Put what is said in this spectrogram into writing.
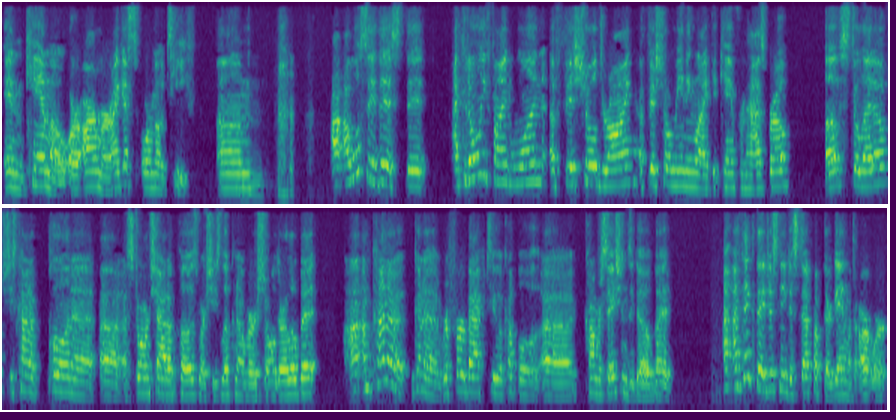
in camo or armor, I guess, or motif. Um, Mm. I, I will say this: that I could only find one official drawing, official meaning like it came from Hasbro, of Stiletto. She's kind of pulling a, a, a Storm Shadow pose where she's looking over her shoulder a little bit. I, I'm kind of going to refer back to a couple uh, conversations ago, but I, I think they just need to step up their game with artwork.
